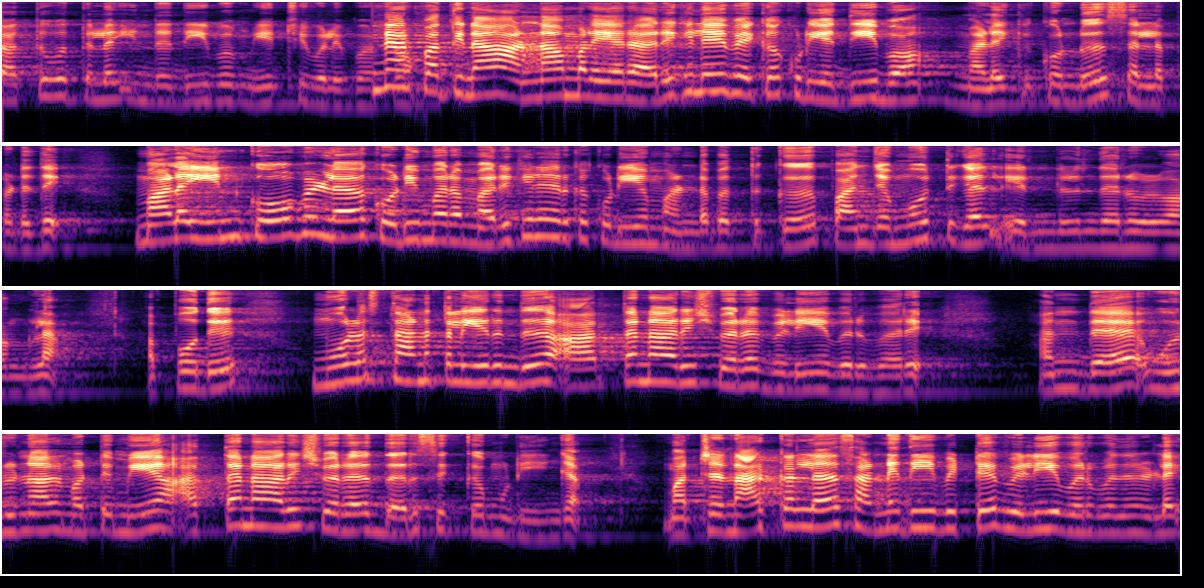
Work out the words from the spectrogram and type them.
தத்துவத்தில் இந்த தீபம் ஏற்றி வழிபடும் பின்னர் பார்த்தீங்கன்னா அண்ணாமலையார் அருகிலே வைக்கக்கூடிய தீபம் மலைக்கு கொண்டு செல்லப்படுது. மலையின் கோவில கொடிமரம் அருகிலே இருக்கக்கூடிய மண்டபத்துக்கு பஞ்சமூர்த்திகள் எழுந்திருந்துருவாங்களாம் அப்போது மூலஸ்தானத்தில் இருந்து அர்த்தநாரீஸ்வரர் வெளியே வருவார். அந்த ஒரு நாள் மட்டுமே அர்த்தநாரீஸ்வரர் தரிசிக்க முடியுங்க. மற்ற நாட்களில் சன்னதியை விட்டு வெளியே வருவதில்லை.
